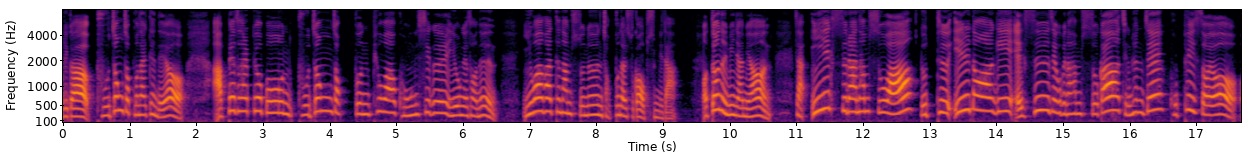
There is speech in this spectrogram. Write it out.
우리가 부정적분할 텐데요. 앞에서 살펴본 부정적분 표와 공식을 이용해서는 이와 같은 함수는 적분할 수가 없습니다. 어떤 의미냐면 자, 2x란 함수와 루트 1 더하기 x제곱이라는 함수가 지금 현재 곱해 있어요.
